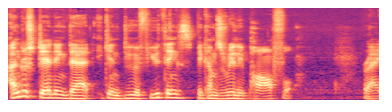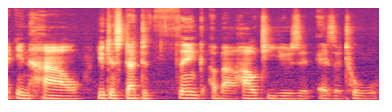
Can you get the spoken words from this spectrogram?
understanding that it can do a few things becomes really powerful right? In how you can start to think about how to use it as a tool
